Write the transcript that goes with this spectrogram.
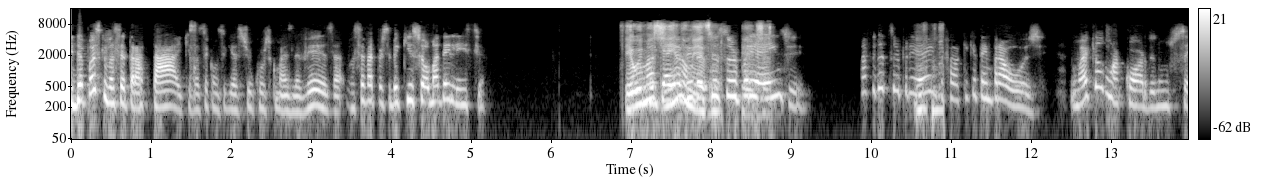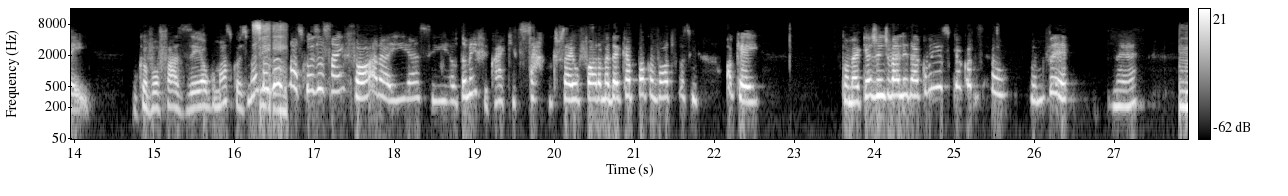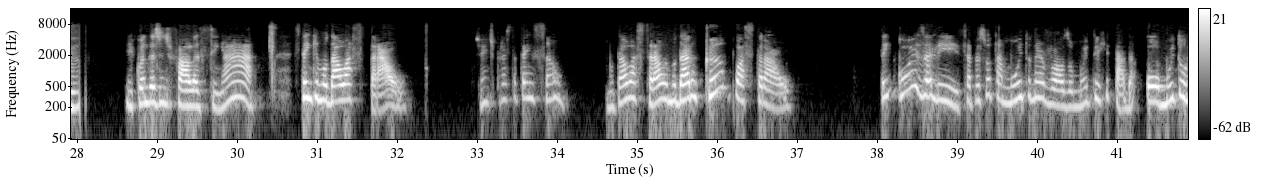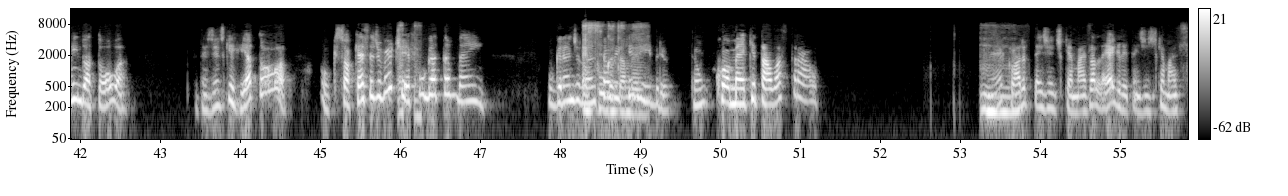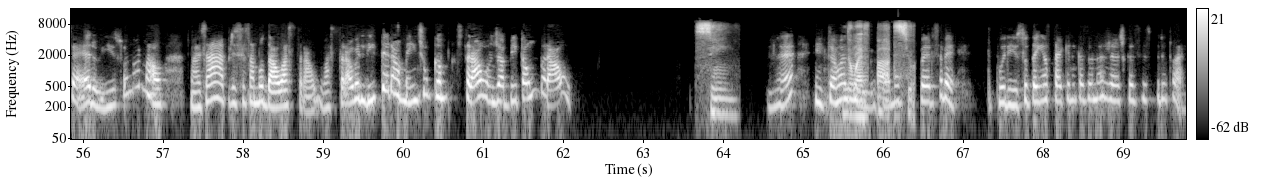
e depois que você tratar e que você conseguir assistir o curso com mais leveza, você vai perceber que isso é uma delícia. Eu imagino Porque aí a vida mesmo. te surpreende. A vida te surpreende. Uhum. Fala, o que, que tem para hoje? Não é que eu não acordo e não sei o que eu vou fazer, algumas coisas. Mas Sim. às vezes as coisas saem fora e assim, eu também fico, ai, que saco que saiu fora, mas daqui a pouco eu volto e falo assim, ok, como é que a gente vai lidar com isso que aconteceu? Vamos ver, né? Hum. E quando a gente fala assim, ah, você tem que mudar o astral. Gente, presta atenção. Mudar o astral é mudar o campo astral. Tem coisa ali. Se a pessoa está muito nervosa, ou muito irritada, ou muito rindo à toa, Tem gente que ri à toa, ou que só quer se divertir. É fuga também. O grande É lance é, o fuga também. equilíbrio. Então, como é que tá o astral? Né? Uhum. Claro que tem gente que é mais alegre, tem gente que é mais sério, e isso é normal. Mas, ah, precisa mudar o astral. O astral é literalmente um campo astral, onde habita um umbral, Sim, né? Então, assim, não é vamos fácil. perceber. Por isso tem as técnicas energéticas e espirituais.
